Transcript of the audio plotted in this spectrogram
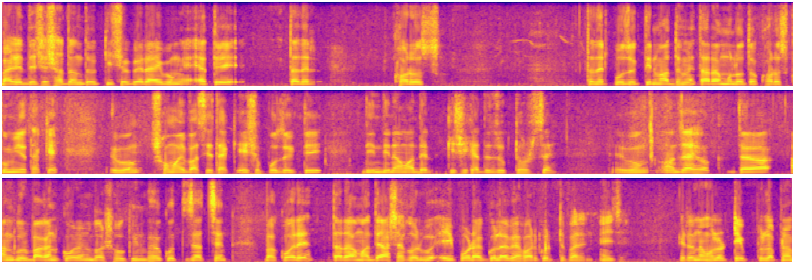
বাইরের দেশে সাধারণত কৃষকেরা এবং এতে তাদের খরচ, তাদের প্রযুক্তির মাধ্যমে তারা মূলত খরচ কমিয়ে থাকে এবং সময় বাঁচিয়ে থাকে। এইসব প্রযুক্তি দিন দিন আমাদের কৃষিখাতে যুক্ত হচ্ছে। এবং যাই হোক যারা আঙ্গুর বাগান করেন বা শৌখিনভাবে করতে চাচ্ছেন বা করেন, তারা আমাদের আশা করব এই প্রোডাক্টগুলো ব্যবহার করতে পারেন। এই যে, এটার নাম হলো টিপ টুল আপনার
